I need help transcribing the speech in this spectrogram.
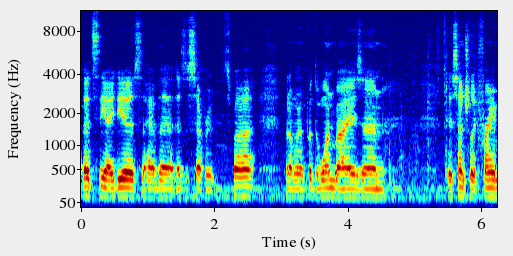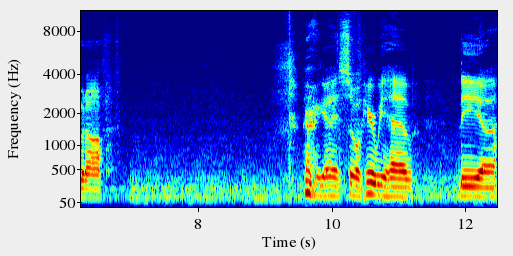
that's the idea is to have that as a separate spot. But I'm going to put the one bys in to essentially frame it off. Alright guys, so here we have the, uh,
